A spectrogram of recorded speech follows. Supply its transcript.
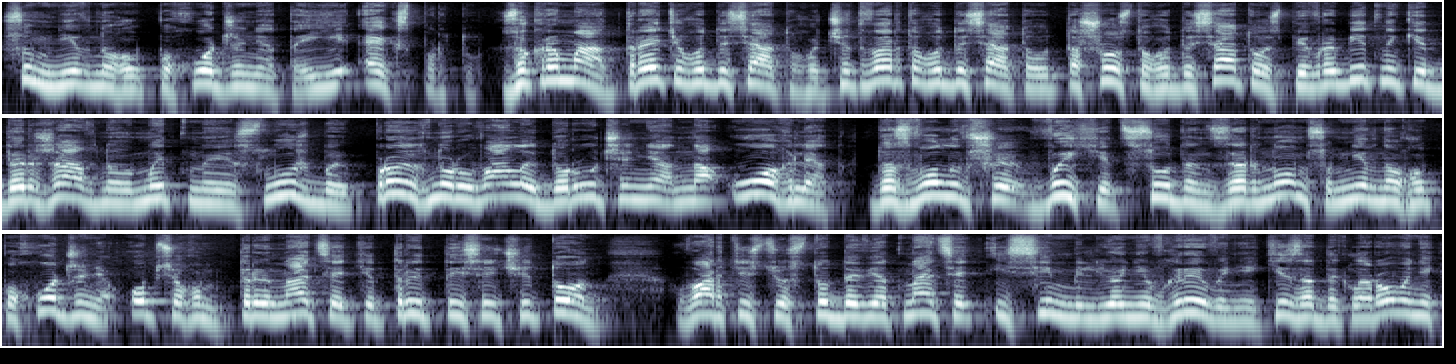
сумнівного походження та її експорту. Зокрема, 3.10, 4.10 та 6.10 співробітники Державної митної служби проігнорували доручення на огляд, дозволивши вихід суден зерном сумнівного походження обсягом 13,3 тисячі тонн. Вартістю 119,7 мільйонів гривень, які задекларовані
